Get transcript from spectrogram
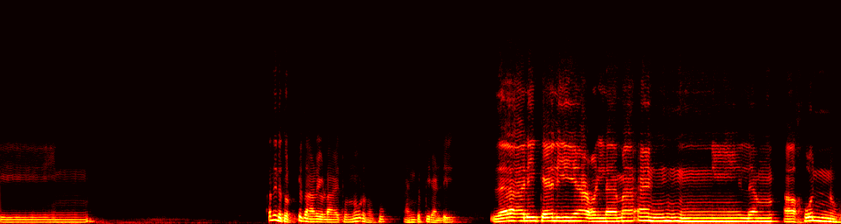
الصادقين അതിൻ്റെ തൊട്ട് താഴെയുള്ള ആയത്ത് ഒന്നുകൂടെ നോക്കൂ അൻപത്തിരണ്ടിൽ ذلك ليعلم أني لم أخنه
